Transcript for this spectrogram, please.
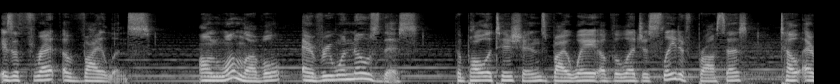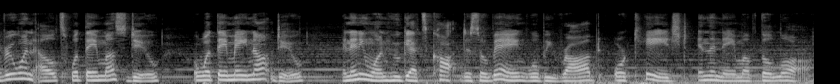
is a threat of violence. On one level, everyone knows this. The politicians, by way of the legislative process, tell everyone else what they must do or what they may not do, and anyone who gets caught disobeying will be robbed or caged in the name of the law.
